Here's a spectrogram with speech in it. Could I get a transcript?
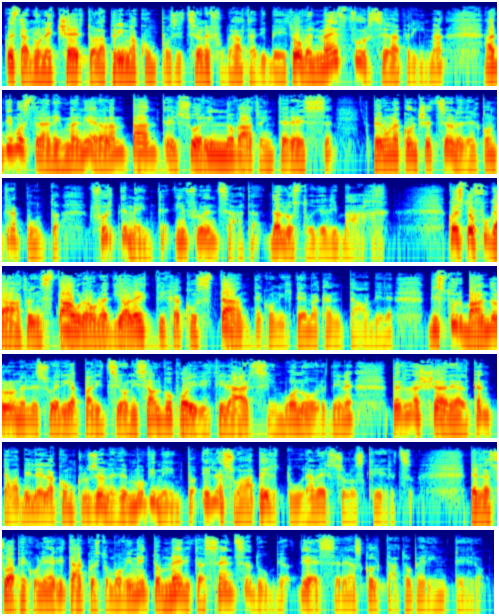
Questa non è certo la prima composizione fugata di Beethoven, ma è forse la prima a dimostrare in maniera lampante il suo rinnovato interesse per una concezione del contrappunto fortemente influenzata dallo studio di Bach. Questo fugato instaura una dialettica costante con il tema cantabile, disturbandolo nelle sue riapparizioni, salvo poi ritirarsi in buon ordine per lasciare al cantabile la conclusione del movimento e la sua apertura verso lo scherzo. Per la sua peculiarità questo movimento merita senza dubbio di essere ascoltato per intero.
